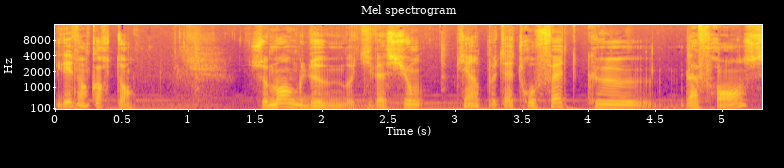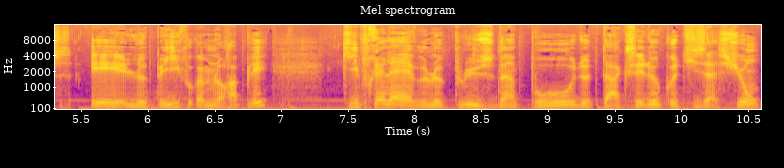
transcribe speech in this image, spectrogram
il est encore temps. Ce manque de motivation tient peut-être au fait que la France est le pays, il faut quand même le rappeler, qui prélève le plus d'impôts, de taxes et de cotisations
